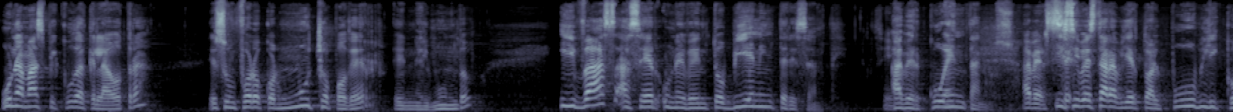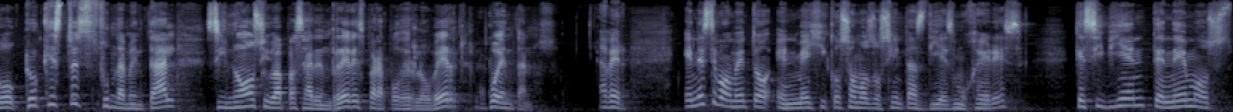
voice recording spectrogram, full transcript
una más picuda que la otra. Es un foro con mucho poder en el mundo y vas a hacer un evento bien interesante. Sí. A ver, cuéntanos. A ver, y se- si va a estar abierto al público. Creo que esto es fundamental. Si no, si va a pasar en redes para poderlo ver. Cuéntanos. A ver, en este momento en México somos 210 mujeres que si bien tenemos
